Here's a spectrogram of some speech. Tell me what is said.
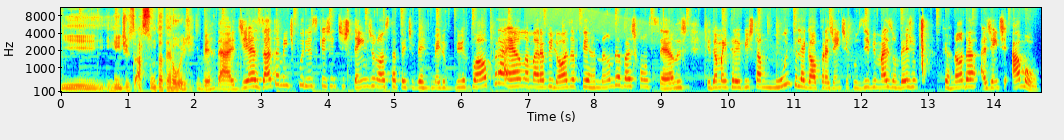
e, rende assunto até hoje. Verdade. E é exatamente por isso que a gente estende o nosso tapete vermelho virtual para ela, maravilhosa Fernanda Vasconcelos, que deu uma entrevista muito legal para a gente. Inclusive, mais um beijo, Fernanda, a gente amou.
